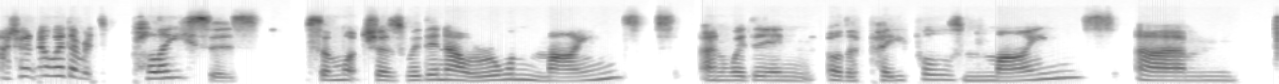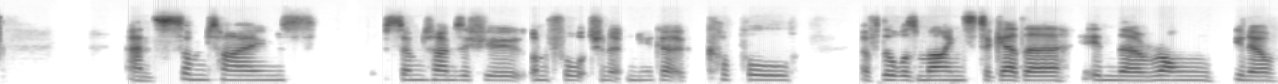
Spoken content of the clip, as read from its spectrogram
I don't know whether it's places so much as within our own minds and within other people's minds. Um, and sometimes sometimes if you're unfortunate and you get a couple of those minds together in the wrong you know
